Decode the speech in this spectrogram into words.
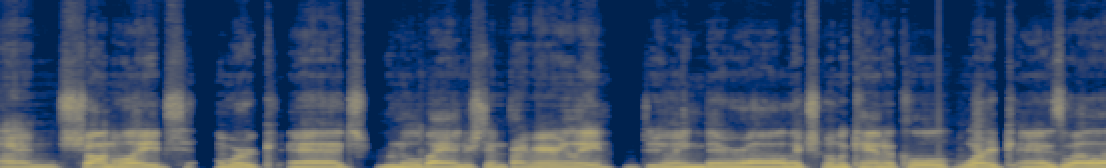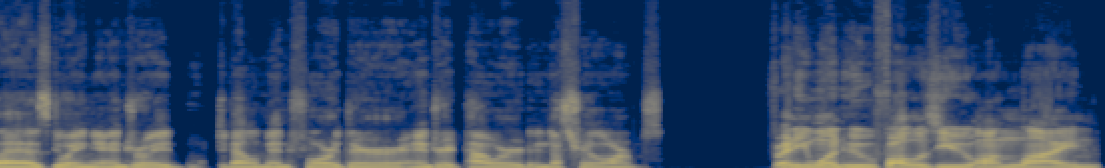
I'm Sean Hoyt. I work at Renewal by Andersen primarily, doing their uh, electrical mechanical work as well as doing Android development for their Android powered industrial arms. For anyone who follows you online,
